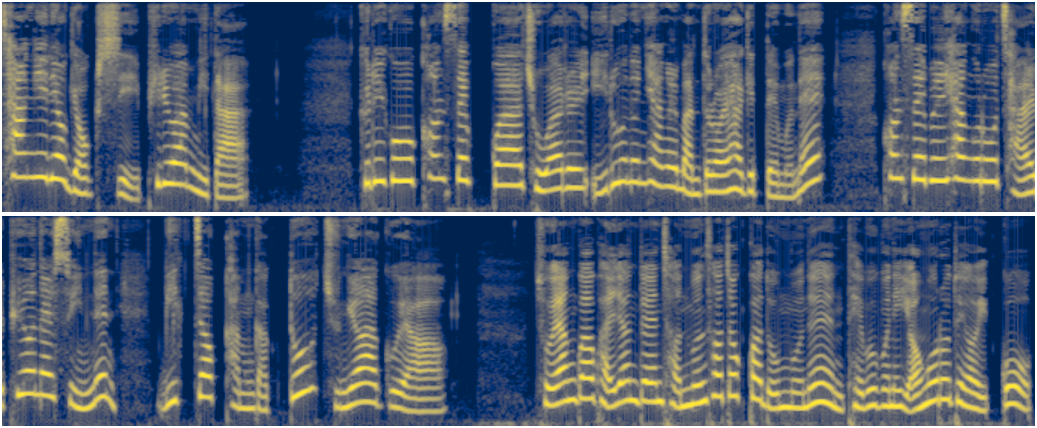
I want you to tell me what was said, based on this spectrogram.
창의력 역시 필요합니다. 그리고 컨셉과 조화를 이루는 향을 만들어야 하기 때문에 컨셉을 향으로 잘 표현할 수 있는 미적 감각도 중요하고요. 조향과 관련된 전문 서적과 논문은 대부분이 영어로 되어 있고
